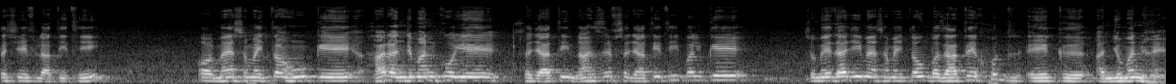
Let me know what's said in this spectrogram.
तशरीफ़ लाती थी और मैं समझता हूँ कि हर अंजमन को ये सजाती, ना सिर्फ़ सजाती थी, बल्कि सुमेधा जी, मैं समझता हूँ, बजाते खुद एक अंजुमन हैं।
